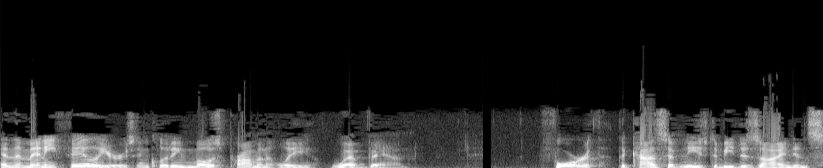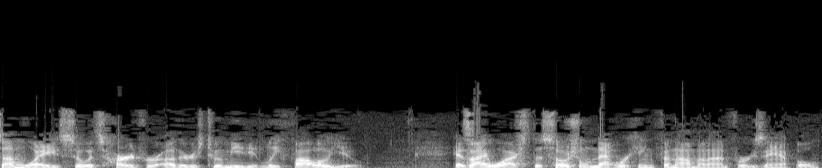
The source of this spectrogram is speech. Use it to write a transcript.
and the many failures, including most prominently Webvan. Fourth, the concept needs to be designed in some way so it's hard for others to immediately follow you. As I watch the social networking phenomenon, for example,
